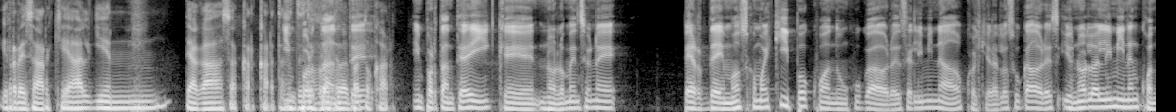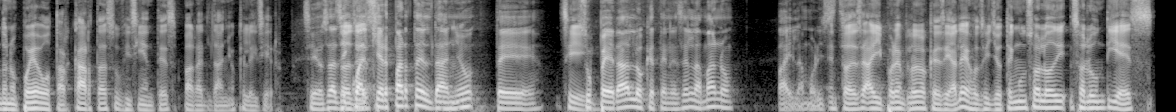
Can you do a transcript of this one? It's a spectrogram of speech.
y rezar que alguien te haga sacar cartas antes de que te vuelva a Importante, tocar. importante ahí que no lo mencioné, perdemos como equipo cuando un jugador es eliminado, cualquiera de los jugadores, y uno lo eliminan cuando no puede botar cartas suficientes para el daño que le hicieron. Sí, o sea, si cualquier parte del daño te Sí. supera lo que tenés en la mano, baila, moriste. Entonces ahí, por ejemplo, lo que decía Alejo, si yo tengo un solo, solo un 10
